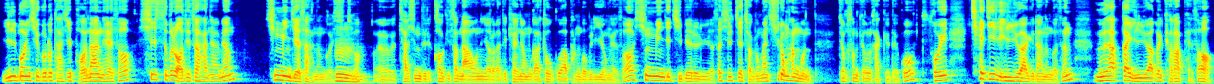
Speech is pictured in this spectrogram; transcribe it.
일본식으로 다시 번안해서 실습을 어디서 하냐면 식민지에서 하는 것이죠. 음. 어, 자신들이 거기서 나오는 여러 가지 개념과 도구와 방법을 이용해서 식민지 지배를 위해서 실제 적용한 실용학문 적 성격을 갖게 되고 소위 체질 인류학이라는 것은 의학과 인류학을 결합해서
